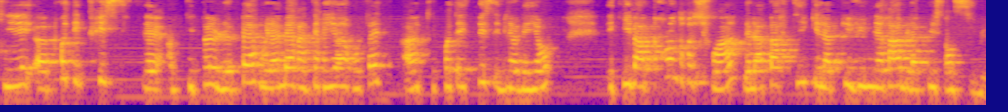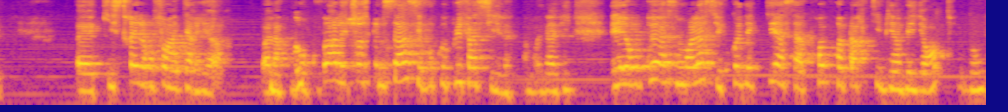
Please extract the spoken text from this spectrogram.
qui est euh, protectrice, c'est un petit peu le père ou la mère intérieure en fait, hein, qui est protectrice et bienveillante, et qui va prendre soin de la partie qui est la plus vulnérable, la plus sensible, euh, qui serait l'enfant intérieur. Voilà. Donc, voir les choses comme ça, c'est beaucoup plus facile, à mon avis. Et on peut à ce moment-là se connecter à sa propre partie bienveillante. Donc,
